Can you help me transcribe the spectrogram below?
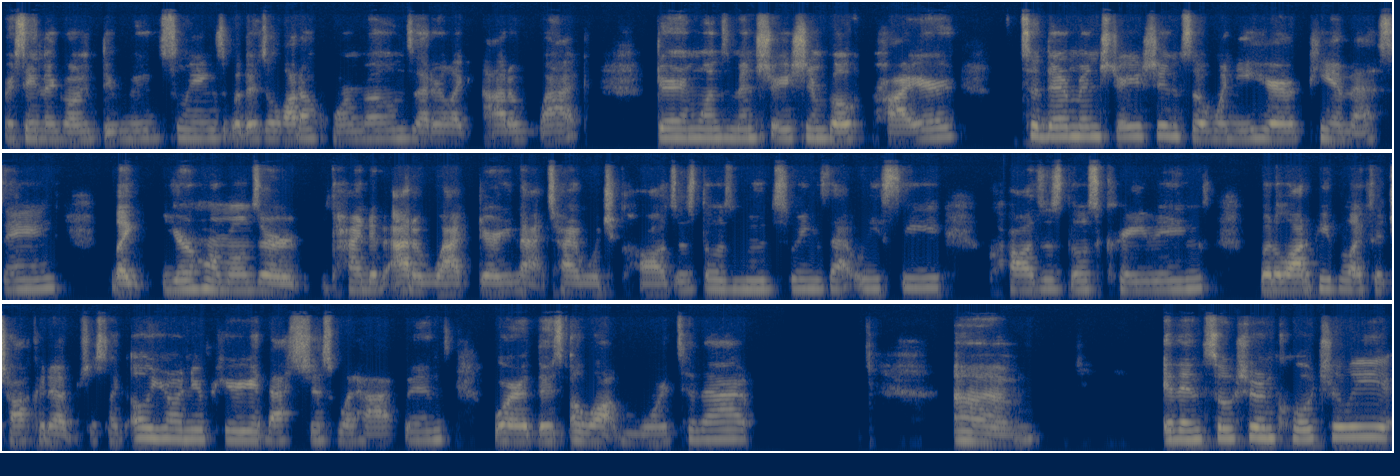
or saying they're going through mood swings, but there's a lot of hormones that are like out of whack during one's menstruation, both prior to their menstruation. So when you hear PMSing, like your hormones are kind of out of whack during that time, which causes those mood swings that we see, causes those cravings. But a lot of people like to chalk it up just like, oh, you're on your period. That's just what happens. Where there's a lot more to that. Um, and then social and culturally,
